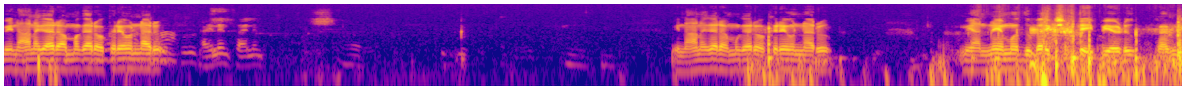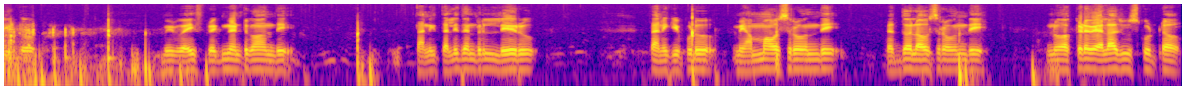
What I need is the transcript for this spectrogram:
మీ నాన్నగారు అమ్మగారు ఒకరే ఉన్నారు. మీ నాన్నగారు అమ్మగారు ఒకరే ఉన్నారు. మీ అన్నయ్య ఏమో దుబాయ్కి షిఫ్ట్ అయిపోయాడు ఫ్యామిలీతో. మీ వైఫ్ ప్రెగ్నెంట్గా ఉంది. తనకి తల్లిదండ్రులు లేరు. తనకి ఇప్పుడు మీ అమ్మ అవసరం ఉంది. పెద్దోళ్ళు అవసరం ఉంది. నువ్వు అక్కడే ఎలా చూసుకుంటావు?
